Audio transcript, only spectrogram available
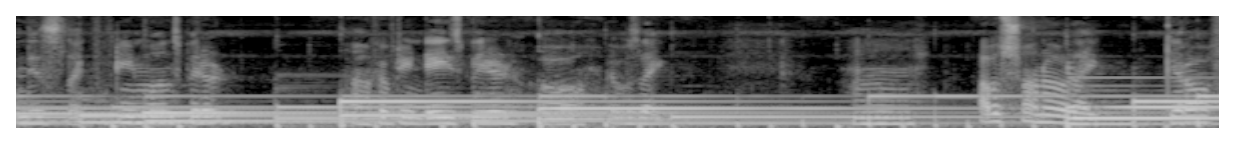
in this like 15 months period, uh, 15 days period. Was trying to like get off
